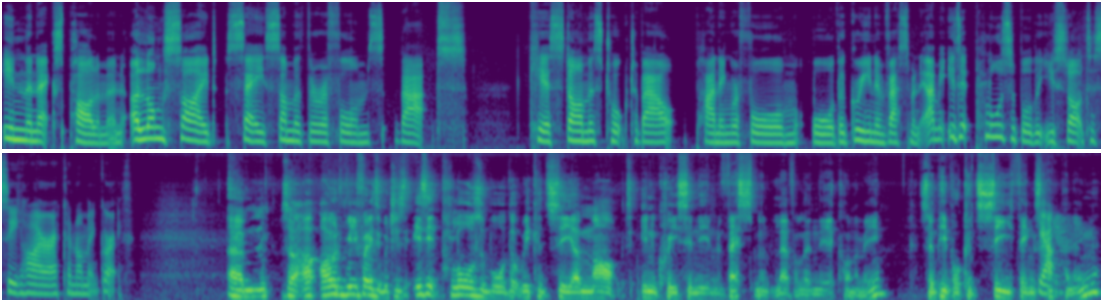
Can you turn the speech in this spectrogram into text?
in the next parliament, alongside, say, some of the reforms that Keir Starmer's talked about, planning reform or the green investment? I mean, is it plausible that you start to see higher economic growth? Um, so I, I would rephrase it, which is: Is it plausible that we could see a marked increase in the investment level in the economy, so people could see things Yeah. happening?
